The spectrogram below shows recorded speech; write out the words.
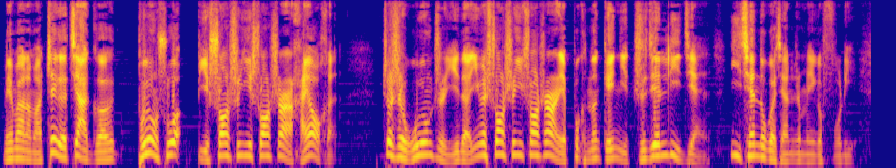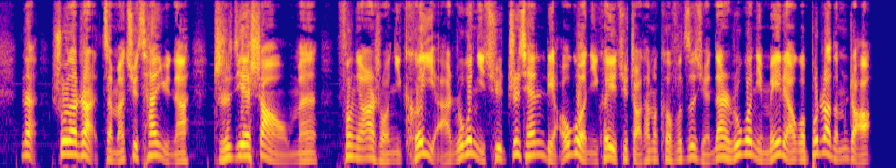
明白了吗？这个价格不用说，比双十一、双十二还要狠，这是毋庸置疑的，因为双十一、双十二也不可能给你直接立减一千多块钱的这么一个福利。那说到这儿，怎么去参与呢？直接上我们蜂鸟二手，你可以啊。如果你去之前聊过，你可以去找他们客服咨询。但是如果你没聊过，不知道怎么找，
